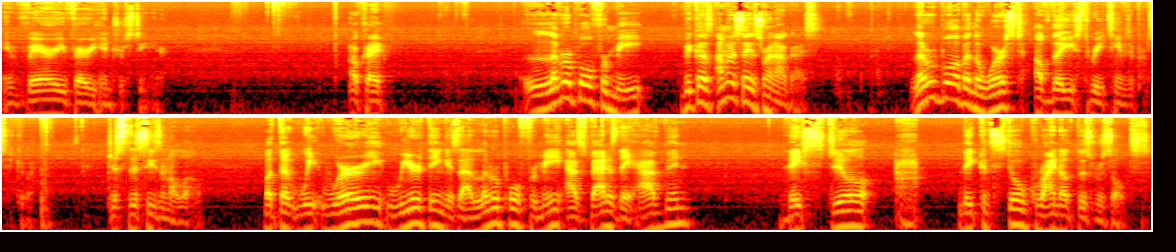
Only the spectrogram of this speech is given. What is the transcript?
Very, very interesting here. Okay. Liverpool for me, because I'm going to say this right now, guys. Liverpool have been the worst of these three teams in particular, just this season alone. But the we- worry weird thing is that Liverpool, for me, as bad as they have been, they still they can still grind out those results.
